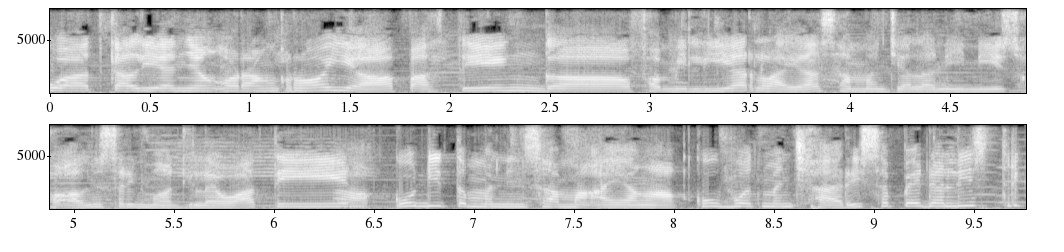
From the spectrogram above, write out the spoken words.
Buat kalian yang orang Kroya pasti nggak familiar lah ya sama jalan ini soalnya sering banget dilewatin. Aku ditemenin sama ayang aku buat mencari sepeda listrik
